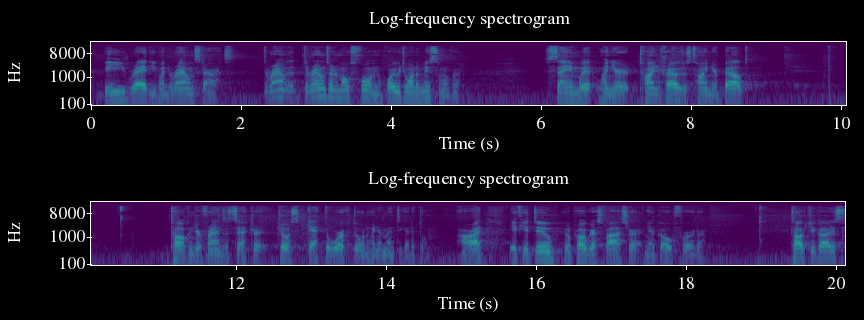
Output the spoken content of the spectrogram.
be ready when the round starts. The, round, the rounds are the most fun. Why would you want to miss some of it? Same with when you're tying your trousers, tying your belt, talking to your friends, etc. Just get the work done when you're meant to get it done. All right. If you do, you'll progress faster and you'll go further. Talk to you guys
